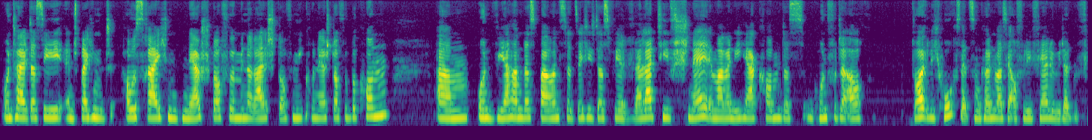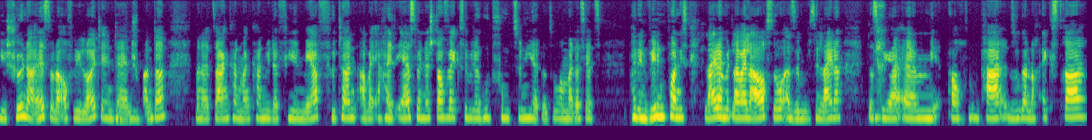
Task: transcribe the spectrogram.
und halt, dass sie entsprechend ausreichend Nährstoffe, Mineralstoffe, Mikronährstoffe bekommen ähm, und wir haben das bei uns tatsächlich, dass wir relativ schnell, immer wenn die herkommen, das Grundfutter auch deutlich hochsetzen können, was ja auch für die Pferde wieder viel schöner ist oder auch für die Leute hinterher mhm. entspannter. Man halt sagen kann, man kann wieder viel mehr füttern, aber halt erst, wenn der Stoffwechsel wieder gut funktioniert. Und so haben wir das jetzt bei den wilden Ponys leider mittlerweile auch so, also ein bisschen leider, dass wir ähm, auch ein paar sogar noch extra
